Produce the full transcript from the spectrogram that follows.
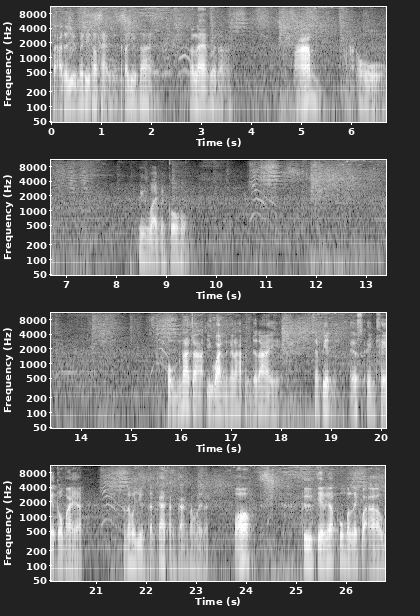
แต่อาจจะยืนไม่ดีเท่าแทงแต่ก็ยืนได้ แล้วแรงด้วยนะตามอะโอ้โหวิ่งไวเหมือนโกหก ผมน่าจะอีกวันหนึ่งนะครับ ถึงจะได้แชมเปี้ยน SNK ตัวใหม่อะมันต้องมายืนจังก้าจังกังทำอะไรนะอ๋อ คือเกมเนี้ยพุ่มมันเล็กกว่า RV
